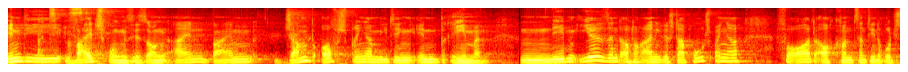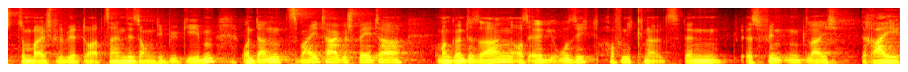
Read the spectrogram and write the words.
in die Weitsprung-Saison ein beim Jump-Off-Springer-Meeting in Bremen. Neben ihr sind auch noch einige Stabhochspringer vor Ort. Auch Konstantin Rutsch zum Beispiel wird dort sein Saisondebüt geben. Und dann zwei Tage später, man könnte sagen, aus LGO-Sicht, hoffentlich knallt's. Denn es finden gleich drei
